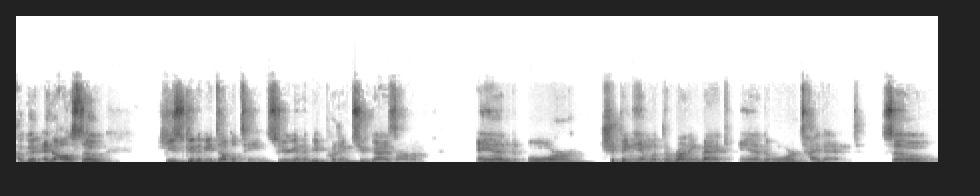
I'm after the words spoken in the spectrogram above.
how good, and also he's going to be double teamed, so you're going to be putting two guys on him, and or chipping him with the running back and or tight end. So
